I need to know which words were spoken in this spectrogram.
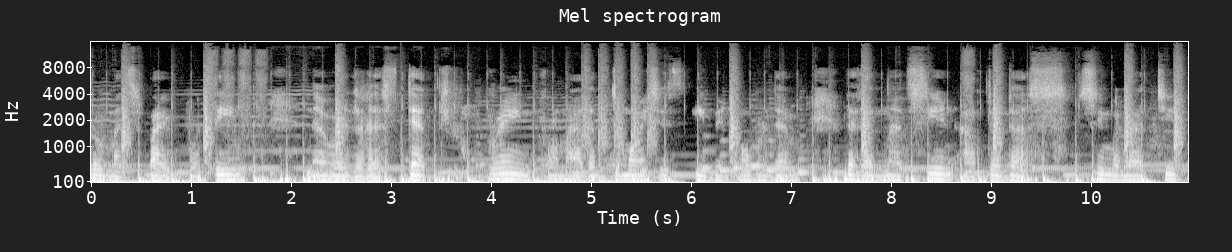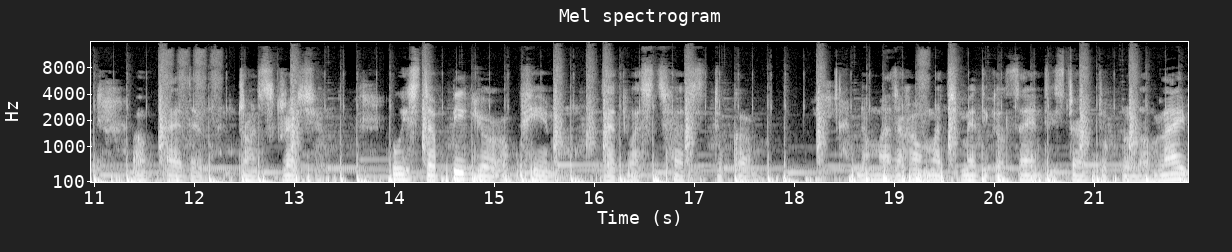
Romans 5:14 nevertheless death from Adam to Moses, even over them that had not sinned after the similitude of Adam, transgression, who is the figure of him that was just to come. No matter how much medical scientists try to prolong life,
